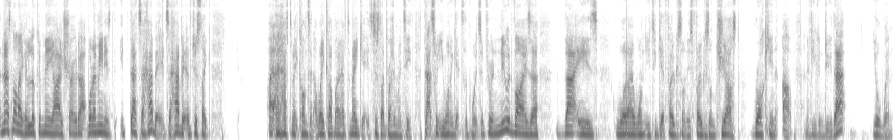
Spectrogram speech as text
and that's not like a look at me. I showed up. What I mean is, it, that's a habit. It's a habit of just like I, I have to make content. I wake up, I have to make it. It's just like brushing my teeth. That's what you want to get to the point. So if you're a new advisor, that is what I want you to get focused on. Is focus on just rocking up, and if you can do that, you'll win.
